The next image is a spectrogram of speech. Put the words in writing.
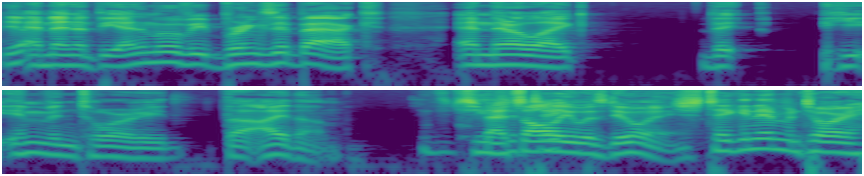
Yep. and then at the end of the movie brings it back, and they're like, the he inventoried the item. That's all take- he was doing, Just taking inventory.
